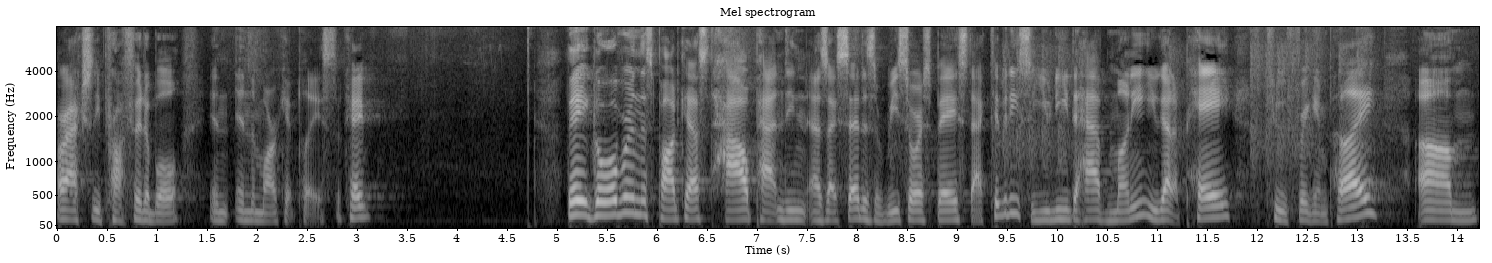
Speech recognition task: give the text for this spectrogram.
are actually profitable in, in the marketplace. Okay? They go over in this podcast how patenting, as I said, is a resource based activity. So you need to have money, you got to pay to friggin' play. Um,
